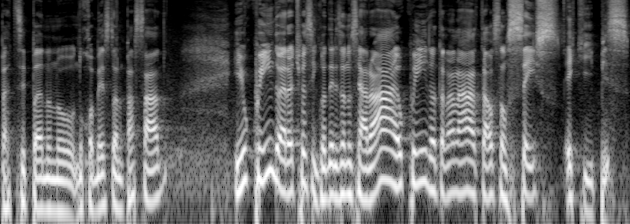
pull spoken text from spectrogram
participando no, no começo do ano passado. E o Quindle era tipo assim, quando eles anunciaram, ah, é o Quindle, tal, tal, são seis equipes.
